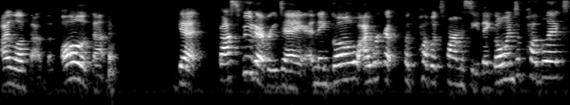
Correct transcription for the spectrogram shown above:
I love them, but all of them get fast food every day and they go, I work at the Publix pharmacy. They go into Publix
